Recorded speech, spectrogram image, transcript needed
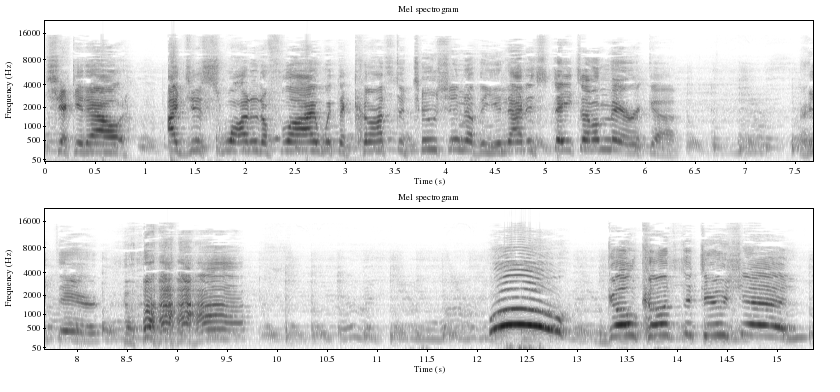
Check it out. I just swatted a fly with the Constitution of the United States of America. Right there. Woo! Go Constitution!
